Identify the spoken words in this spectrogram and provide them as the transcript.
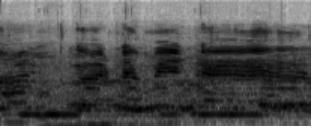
I'm going to be there.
